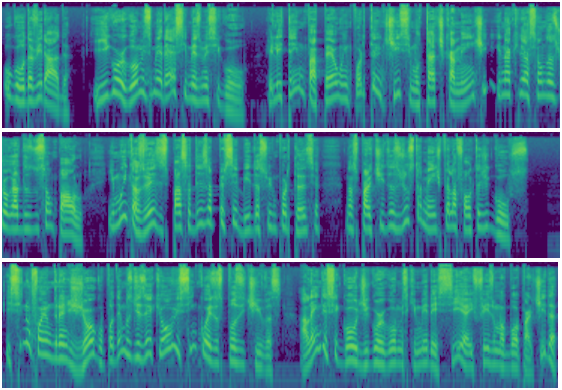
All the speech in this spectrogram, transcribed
o gol da virada. E Igor Gomes merece mesmo esse gol. Ele tem um papel importantíssimo taticamente e na criação das jogadas do São Paulo, e muitas vezes passa desapercebida a sua importância nas partidas justamente pela falta de gols. E se não foi um grande jogo, podemos dizer que houve sim coisas positivas. Além desse gol de Igor Gomes que merecia e fez uma boa partida,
